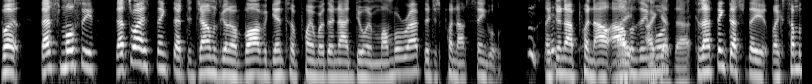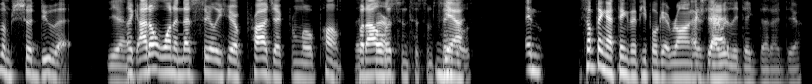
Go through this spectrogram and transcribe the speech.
but that's mostly that's why I think that the genre's gonna evolve again to a point where they're not doing mumble rap. They're just putting out singles. Like they're not putting out I- albums I anymore. get that. Because I think that's what they like. Some of them should do that. Yeah. Like I don't want to necessarily hear a project from Lil Pump, but That's I'll fair. listen to some singles. Yeah. singles. And something I think that people get wrong is Actually, I really dig that idea.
